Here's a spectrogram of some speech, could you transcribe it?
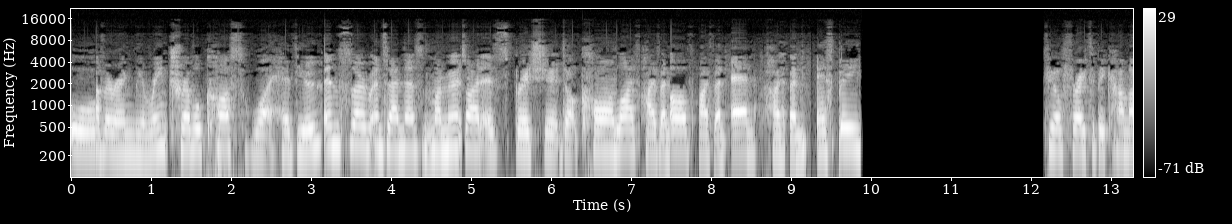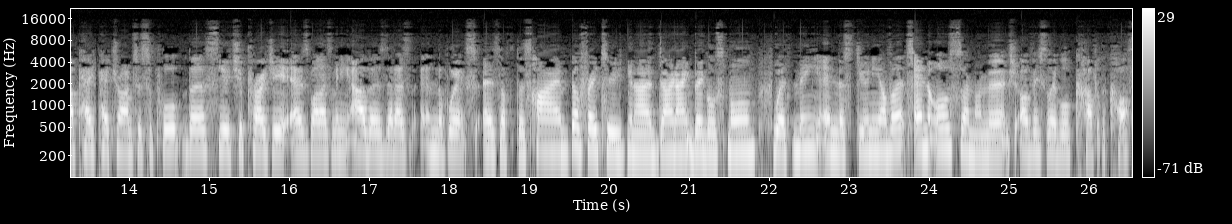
or covering their rent, travel costs, what have you. And so in saying this, my merch site is spreadshirt.com life hyphen of hyphen n hyphen sb Feel free to become a patron to support this future project as well as many others that is in the works as of this time. Feel free to, you know, donate big or small with me in this journey of it. And also my merch obviously will cover the cost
